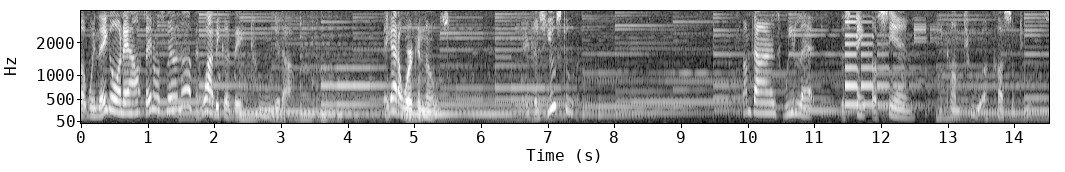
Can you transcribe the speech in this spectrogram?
But when they go in their house, they don't smell nothing. Why? Because they tuned it out. They got a working nose. They're just used to it. Sometimes we let the stink of sin become too accustomed to us.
